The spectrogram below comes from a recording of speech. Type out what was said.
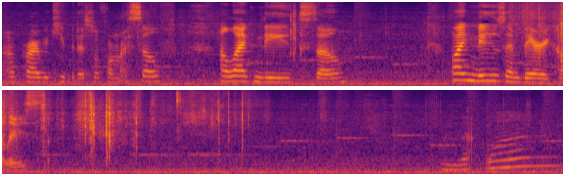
I'll probably be keeping this one for myself. I like nudes, so I like nudes and berry colors. that one.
